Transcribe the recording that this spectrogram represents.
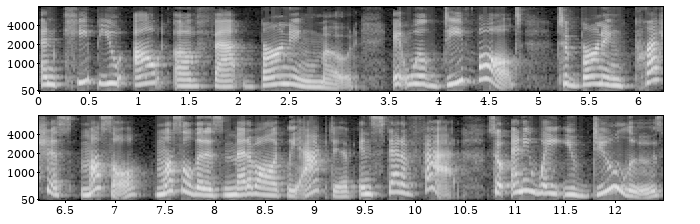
and keep you out of fat burning mode. It will default to burning precious muscle, muscle that is metabolically active, instead of fat. So any weight you do lose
